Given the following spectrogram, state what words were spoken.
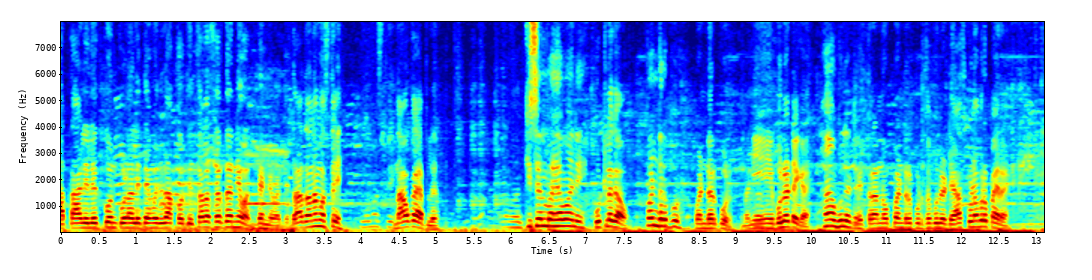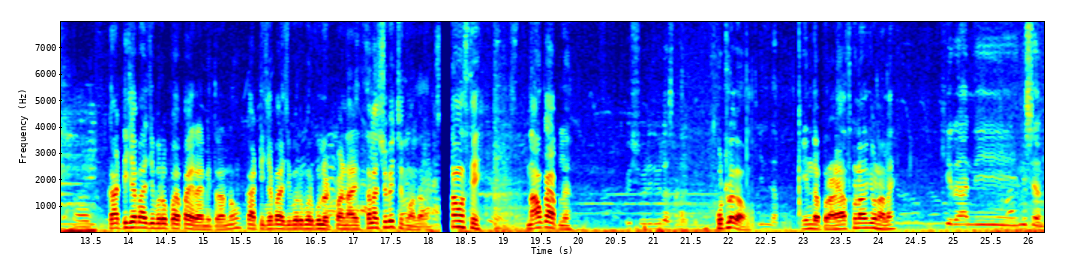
आता आलेले आहेत कोण कोण आले त्यामध्ये दाखवते. चला सर धन्यवाद. धन्यवाद. दादा नमस्ते. नमस्ते. नाव काय आपलं? किसन भाया माने. कुठलं गाव? पंढरपूर. पंढरपूर. म्हणजे बुलेट आहे काय? हा बुलेट मित्रांनो पंढरपूरचं बुलेट आहे. आज कोणाबरोबर पायरा आहे? काठीच्या भाजीबरोबर पायरा आहे मित्रांनो. काठीच्या भाजीबरोबर बुलेट पाळणार आहे. चला शुभेच्छा तुम्हाला दादा. नमस्ते. नाव काय आपलं? विश्वजित विलास मार्के. कुठलं गाव? इंदापूर. इंदापूर. आणि आज कोणाला घेऊन आलाय? हिरा आणि निशान.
